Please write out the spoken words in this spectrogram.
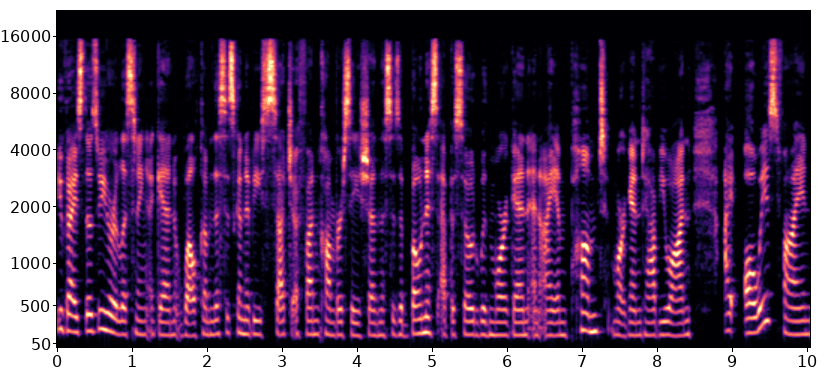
you guys, those of you who are listening, again, welcome. This is going to be such a fun conversation. This is a bonus episode with Morgan, and I am pumped, Morgan, to have you on. I always find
